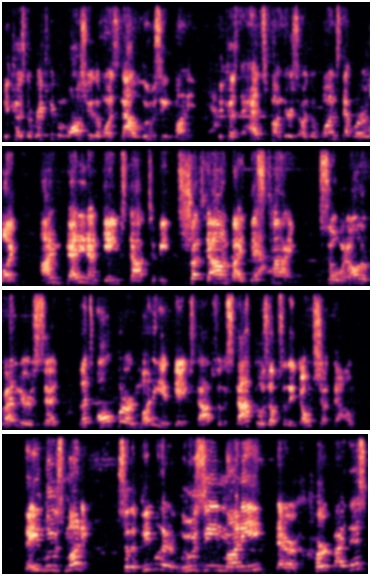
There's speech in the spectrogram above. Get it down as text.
Because the rich people in Wall Street are the ones now losing money. Because the hedge funders are the ones that were like, I'm betting on GameStop to be shut down by this time. So when all the Redditors said, let's all put our money in GameStop so the stock goes up so they don't shut down, they lose money. So the people that are losing money, that are hurt by this,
